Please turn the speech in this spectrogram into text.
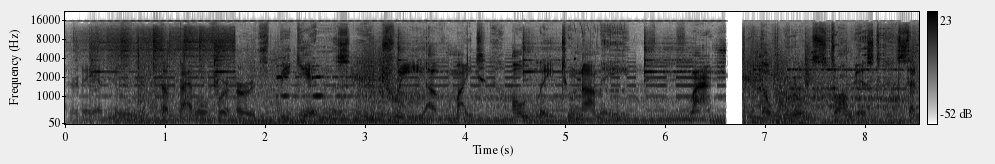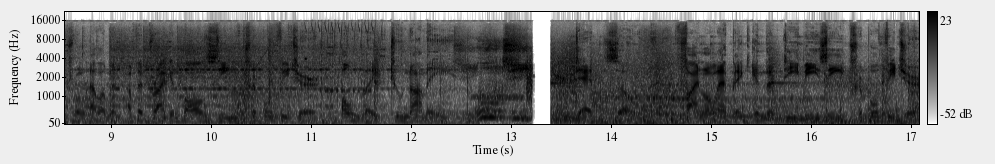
Saturday at noon, the battle for Earth begins. Tree of Might, only Toonami. Flash, the world's strongest central element of the Dragon Ball Z triple feature, only Toonami. Dead Zone, final epic in the DBZ triple feature,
